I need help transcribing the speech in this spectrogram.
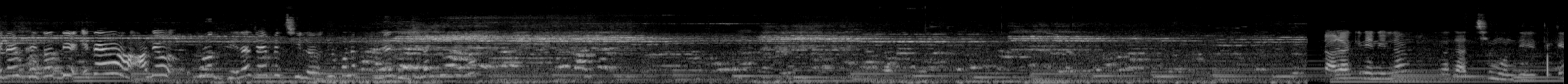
এটার ভেতর দিয়ে এটা আগে পুরো ঘেরা টাইপের ছিল। এগুলো কোনো খুলে কি বলতো? তারা কিনে নিলাম। যাচ্ছি মন্দিরের থেকে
